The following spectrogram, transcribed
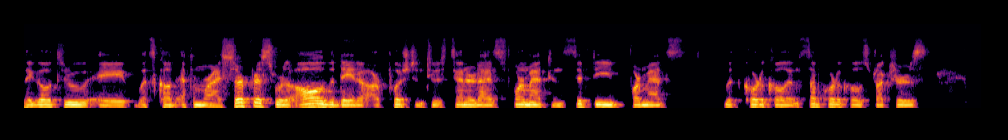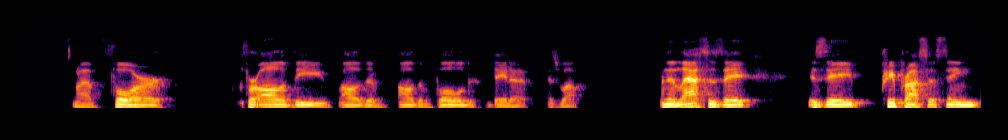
they go through a what's called fMRI surface, where all of the data are pushed into a standardized format and CIFTI formats with cortical and subcortical structures uh, for for all of the all of the all the bold data as well. And then last is a is a pre-processing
